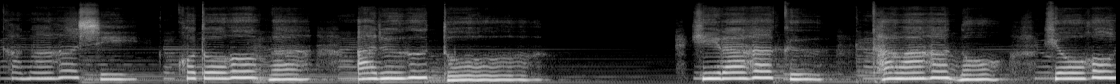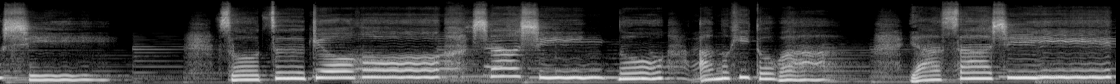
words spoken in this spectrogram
悲しいことがあると開く川の表紙卒業写真のあの人は優しい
